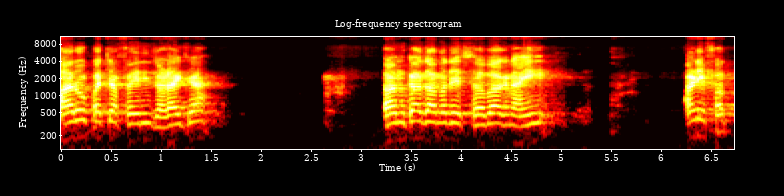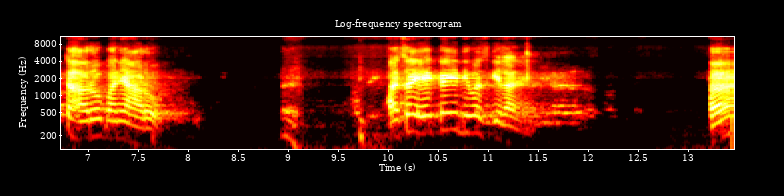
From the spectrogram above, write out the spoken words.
आरोपाच्या फैरी झडायच्या. कामकाजामध्ये सहभाग नाही आणि फक्त आरोप आणि आरोप. असा एकही दिवस गेला नाही. हा?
